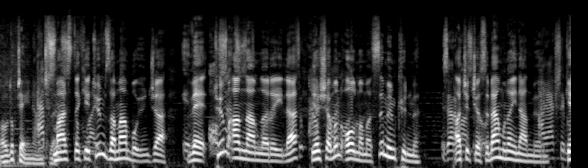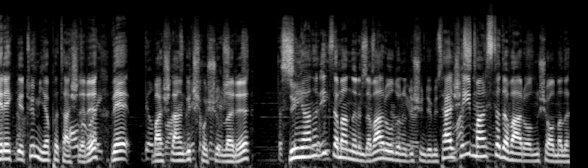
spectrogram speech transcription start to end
oldukça inançlı. Mars'taki tüm zaman boyunca ve tüm anlamlarıyla yaşamın olmaması mümkün mü? Açıkçası ben buna inanmıyorum. Gerekli tüm yapı taşları ve başlangıç koşulları dünyanın ilk zamanlarında var olduğunu düşündüğümüz her şey Mars'ta da var olmuş olmalı.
